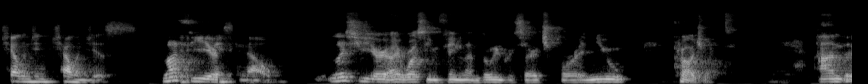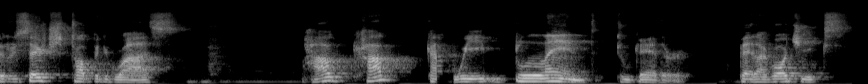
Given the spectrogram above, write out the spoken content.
challenging challenges last year now last year i was in finland doing research for a new project and the research topic was how, how can we blend together pedagogics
